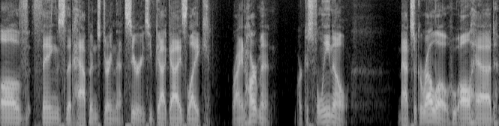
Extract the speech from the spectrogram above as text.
of things that happened during that series. You've got guys like Ryan Hartman, Marcus Foligno, Matt Zuccarello, who all had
